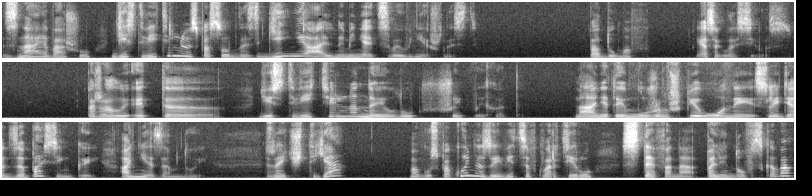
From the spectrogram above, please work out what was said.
зная вашу действительную способность гениально менять свою внешность. Подумав, я согласилась. Пожалуй, это действительно наилучший выход. Нанятые мужем шпионы следят за Басенькой, а не за мной. Значит, я могу спокойно заявиться в квартиру Стефана Полиновского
